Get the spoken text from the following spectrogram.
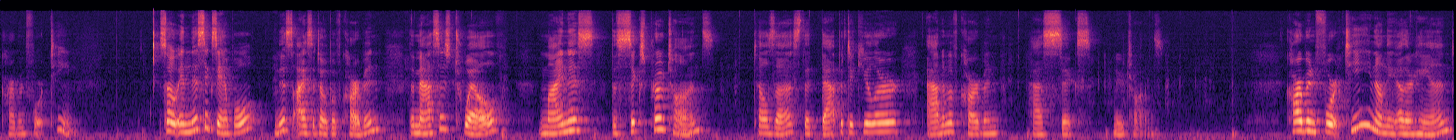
carbon 14. So in this example, this isotope of carbon, the mass is 12 minus the six protons tells us that that particular atom of carbon has six neutrons. Carbon 14, on the other hand,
